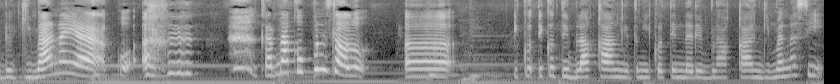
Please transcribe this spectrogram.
aduh gimana ya? Aku karena aku pun selalu uh, ikut-ikut di belakang gitu ngikutin dari belakang. Gimana sih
